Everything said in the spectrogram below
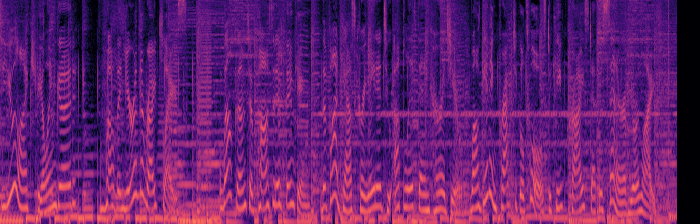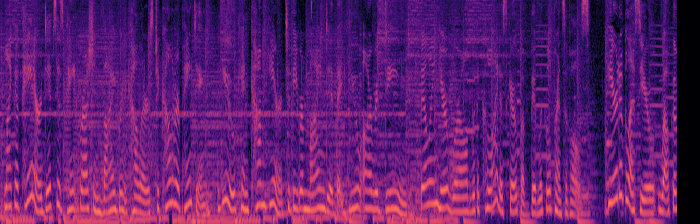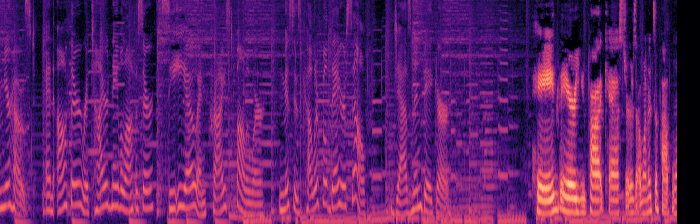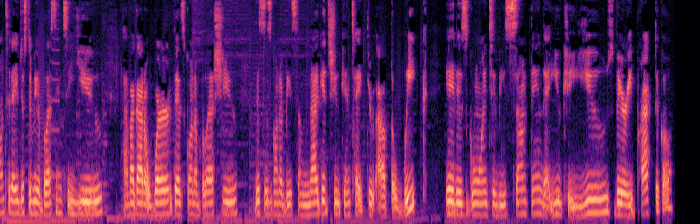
Do you like feeling good? Well, then you're in the right place. Welcome to Positive Thinking, the podcast created to uplift and encourage you while giving practical tools to keep Christ at the center of your life. Like a painter dips his paintbrush in vibrant colors to color a painting, you can come here to be reminded that you are redeemed, filling your world with a kaleidoscope of biblical principles. Here to bless you, welcome your host, an author, retired naval officer, CEO, and Christ follower, Mrs. Colorful Day herself, Jasmine Baker. Hey there, you podcasters. I wanted to pop on today just to be a blessing to you. Have I got a word that's going to bless you? This is going to be some nuggets you can take throughout the week. It is going to be something that you could use, very practical,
